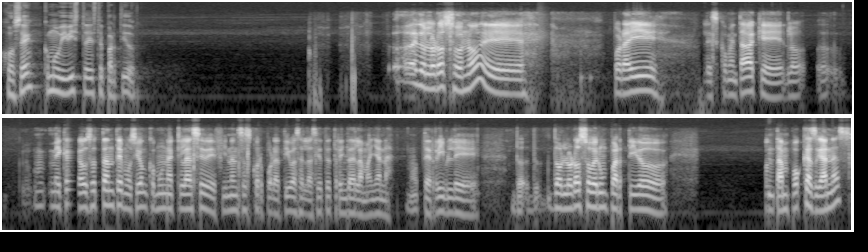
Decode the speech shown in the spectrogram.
José, ¿cómo viviste este partido? Ay, doloroso, ¿no? Eh, por ahí les comentaba que lo, me causó tanta emoción como una clase de finanzas corporativas a las 7.30 de la mañana, ¿no? Terrible, doloroso ver un partido con tan pocas ganas.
